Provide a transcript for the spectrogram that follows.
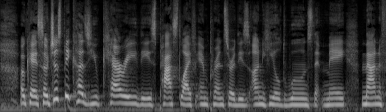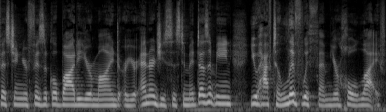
okay, so just because you carry these past life imprints or these unhealed wounds that may manifest in your physical body, your mind, or your energy system, it doesn't mean you have to live with them your whole life.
